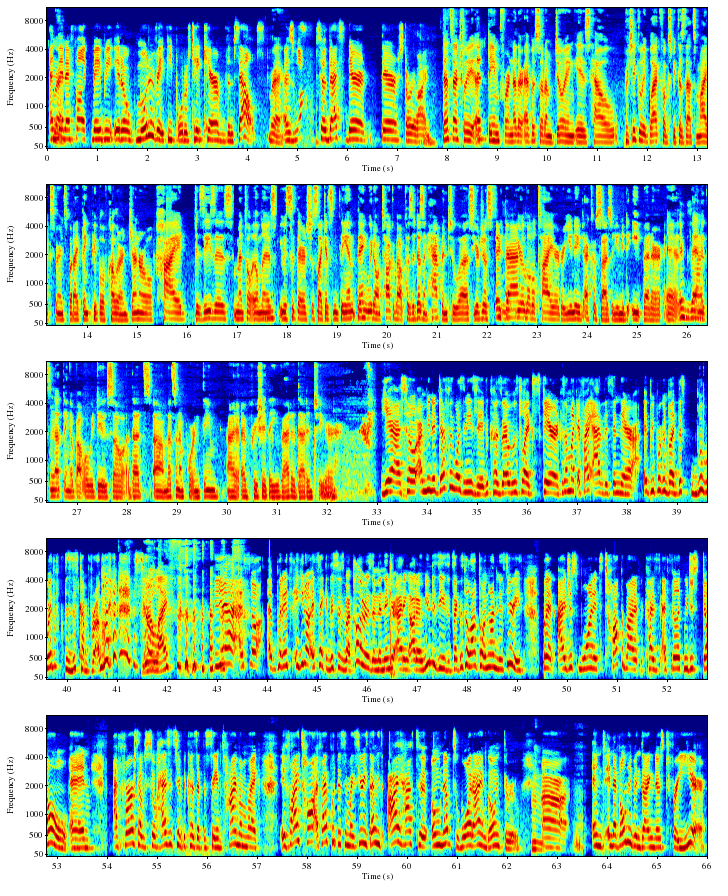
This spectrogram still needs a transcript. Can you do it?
And right. then I feel like maybe it'll motivate people to take care of themselves right. as well. So that's their their storyline. That's actually a and, theme for another episode I'm doing is how particularly black folks because that's my experience, but I think people of color in general hide diseases, mental illness. Mm-hmm. You sit there it's just like it's the thing we don't talk about because it doesn't happen to us. You're just exactly. you know, you're a little tired or you need exercise or you need to eat better and, exactly. and it's nothing about what we do. So that's um, that's an important theme. I, I appreciate that you've added that into your yeah, so I mean, it definitely wasn't easy because I was like scared because I'm like, if I add this in there, people are gonna be like, "This, where the fuck does this come from?" so, Real life. yeah, so uh, but it's you know, it's like this is about colorism, and then you're adding autoimmune disease. It's like there's a lot going on in the series, but I just wanted to talk about it because I feel like we just don't, and mm-hmm at first I was so hesitant because at the same time I'm like, if I talk, if I put this in my series, that means I have to own up to what I am going through. Mm. Uh, and and I've only been diagnosed for a year.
